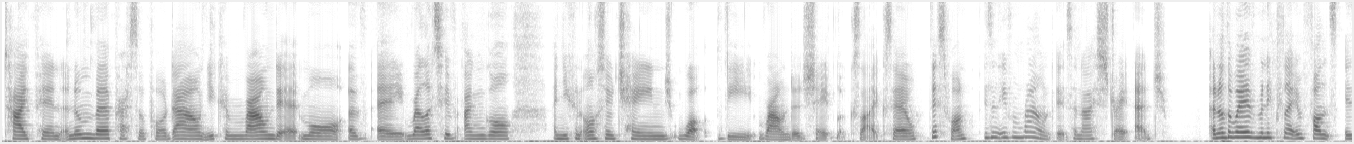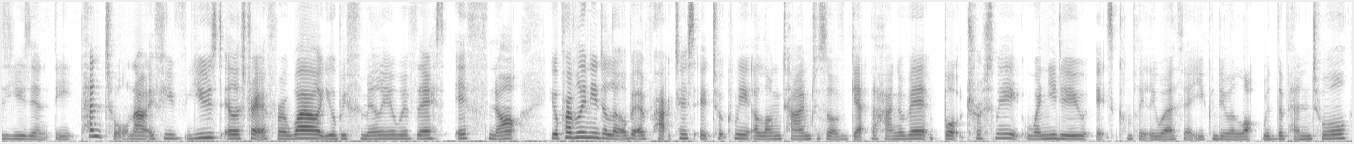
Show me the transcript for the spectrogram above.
type in a number, press up or down. You can round it at more of a relative angle and you can also change what the rounded shape looks like. So this one isn't even round, it's a nice straight edge. Another way of manipulating fonts is using the pen tool. Now, if you've used Illustrator for a while, you'll be familiar with this. If not, you'll probably need a little bit of practice. It took me a long time to sort of get the hang of it, but trust me, when you do, it's completely worth it. You can do a lot with the pen tool.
